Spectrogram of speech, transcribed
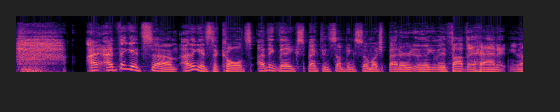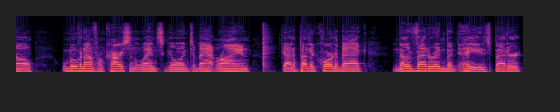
I, I, think it's um, I think it's the Colts. I think they expected something so much better. They, they thought they had it. You know, we're moving on from Carson Wentz going to Matt Ryan. Got a better quarterback, another veteran, but hey, it's better,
